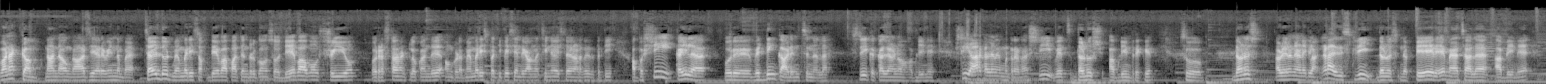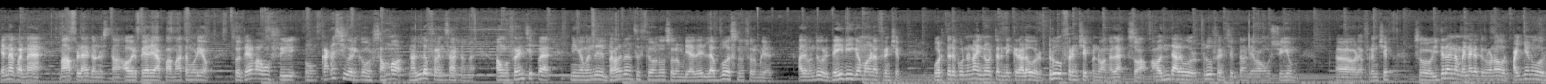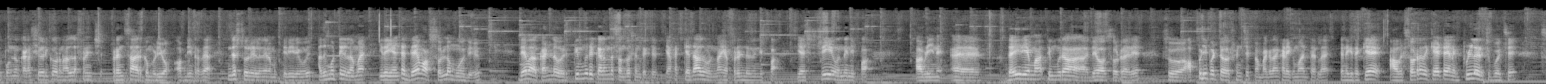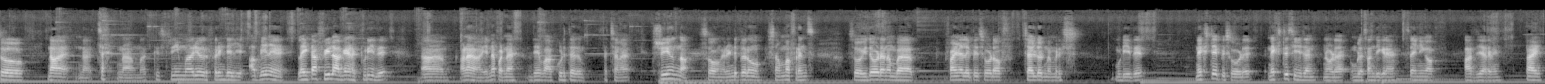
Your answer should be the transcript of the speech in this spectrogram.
வணக்கம். நான் தான் உங்கள் ஆர்ஜி அரவிந்த். நம்ம சைல்ட்ஹுட் மெமரிஸ் ஆஃப் தேவா பார்த்துட்டு இருக்கோம் ஸோ தேவாவும் ஸ்ரீயும் ஒரு ரெஸ்டாரண்ட்டில் உட்காந்து அவங்களோட மெமரிஸ் பற்றி பேசியிருக்காங்க சின்ன வயசில் நடந்ததை பற்றி அப்போ ஸ்ரீ கையில் ஒரு வெட்டிங் கார்டு இருந்துச்சுன்னல ஸ்ரீக்கு கல்யாணம் அப்படின்னு. ஸ்ரீ யார் கல்யாணம் பண்ணுறான்னா ஸ்ரீ வித் தனுஷ் அப்படின்னு இருக்கு ஸோ தனுஷ் அப்படின்னு நினைக்கலாம். என்னடா இது ஸ்ரீ தனுஷ்? இந்த பேரே மேட்ச் ஆகலை அப்படின்னு. என்ன பண்ண? மாப்பிள்ளை தனுஷ் தான். அவர் பேரே அப்பா மாற்ற முடியும்? ஸோ தேவாவும் ஸ்ரீ கடைசி வரைக்கும் செம்ம நல்ல ஃப்ரெண்ட்ஸாக இருக்காங்க. அவங்க ஃப்ரெண்ட்ஷிப்பை நீங்கள் வந்து பிரதர் அண்ட் சிஸ்டர்னும் சொல்ல முடியாது லவ்வர்ஸ்னு சொல்ல முடியாது. அது வந்து ஒரு தெய்வீகமான ஃப்ரெண்ட்ஷிப் ஒருத்தருக்கு ஒன்றுனா இன்னொருத்தர் நிற்கிற அளவு ஒரு ட்ரூ ஃப்ரெண்ட்ஷிப் பண்ணுவாங்கல்ல ஸோ அந்த அளவு ஒரு ட்ரூ ஃப்ரெண்ட்ஷிப் தான் தேவாவும் ஸ்ரீயும் ஓட ஃப்ரெண்ட்ஷிப் ஸோ இதில் நம்ம என்ன கற்றுக்கிறோம்னா ஒரு பையனும் ஒரு பொண்ணும் கடைசி வரைக்கும் ஒரு நல்ல ஃப்ரெண்ட்ஸ் ஃப்ரெண்ட்ஸாக இருக்க முடியும் அப்படின்றத இந்த ஸ்டோரியிலேருந்து நமக்கு தெரியுது. அது மட்டும் இல்லாமல் இதை என்கிட்ட தேவா சொல்லும் போது தேவா கண்ணில் ஒரு திமிரு கலந்த சந்தோஷம் தெரியுது எனக்கு ஏதாவது ஒன்றுனா என் ஃப்ரெண்டு வந்து நிற்பா என் ஸ்ரீ வந்து நிற்பா அப்படின்னு தைரியமாக திமுறாக தேவா சொல்கிறாரு ஸோ அப்படிப்பட்ட ஒரு ஃப்ரெண்ட்ஷிப் நமக்கு தான் கிடைக்குமான்னு தெரில எனக்கு இதை கே அவர் சொல்கிறத கேட்டால் எனக்கு புல்லரிச்சு போச்சு. ஸோ நான் நான் சே நமக்கு ஸ்ரீ மாதிரி ஒரு ஃப்ரெண்ட் இல்லையே அப்படின்னு லைட்டாக ஃபீல் ஆக எனக்கு புரியுது. ஆனால் என்ன பண்ண? தேவா கொடுத்தது பிரச்சனை. ஸ்ரீயும் தான். ஸோ அவங்க ரெண்டு பேரும் செம்ம ஃப்ரெண்ட்ஸ் ஸோ இதோட நம்ம final episode of childhood memories முடியுது. நெக்ஸ்ட் எபிசோடு நெக்ஸ்ட் சீசனோட உங்களை சந்திக்கிறேன். Signing off RG Aravind bye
